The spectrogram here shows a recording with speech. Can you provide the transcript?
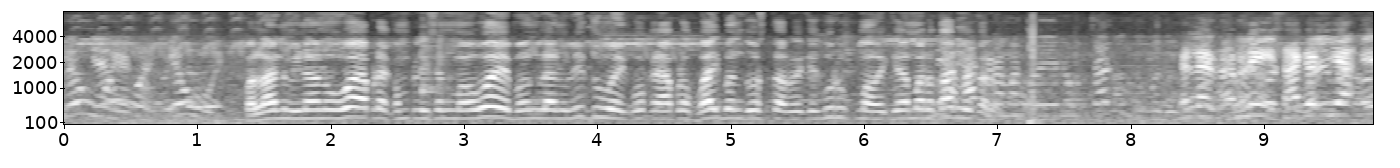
કેવું હોય? કેવું હોય? પલાન વિનાનું હોય આપણે કમ્પ્લીશનમાં હોય બંગલાનું લીધું હોય કોઈ આપણો ભાઈબંધ દોસ્તાર હોય કે ગ્રુપમાં હોય કે અમારો કાર્યકર. એટલે એમને સાગઠિયા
